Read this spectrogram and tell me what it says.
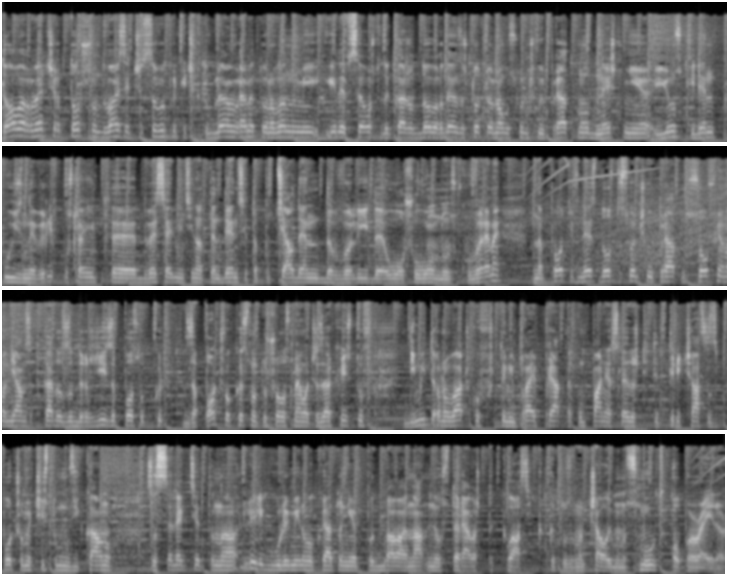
Добър вечер, точно 20 часа, въпреки че като гледам времето навън ми иде все още да кажа добър ден, защото е много слънчево и приятно. Днешния юнски ден поизневери в последните две седмици на тенденцията по цял ден да вали да е лошо лондонско време. Напротив, днес доста слънчево и приятно в София. Надявам се така да задържи и започва, късното шоу с мен Лачезар Христов. Димитър Новачков ще ми прави приятна компания следващите 3 часа. Започваме чисто музикално с селекцията на Лили Големинова, която ни е подбрала една неостаряваща класика, като за начало именно Smooth Operator.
